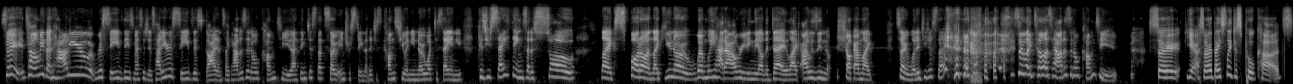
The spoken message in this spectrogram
so tell me then how do you receive these messages? How do you receive this guidance? Like how does it all come to you? I think just that's so interesting that it just comes to you and you know what to say and you because you say things that are so like spot on. Like you know when we had our reading the other day like i was in shock. I'm like sorry what did you just say? So like tell us how does it all come to you So yeah, so I basically just pull cards.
